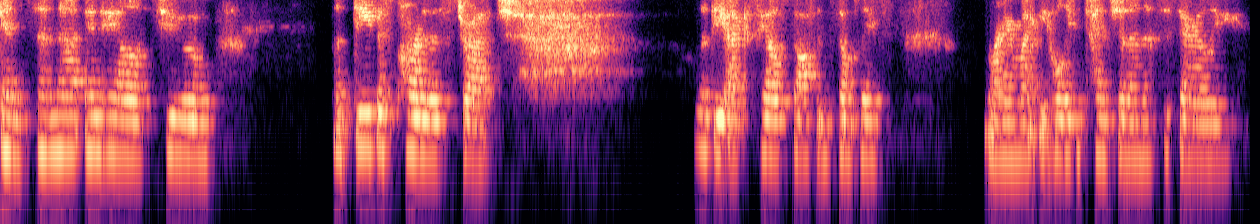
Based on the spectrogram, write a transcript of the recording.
Again, send that inhale to the deepest part of the stretch. Let the exhale soften someplace where you might be holding tension unnecessarily.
